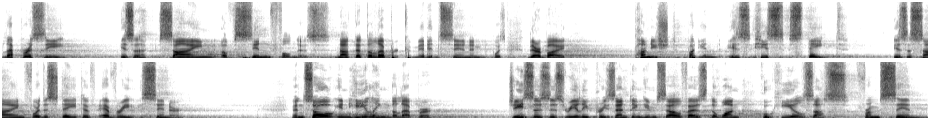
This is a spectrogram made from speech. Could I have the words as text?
leprosy is a sign of sinfulness. Not that the leper committed sin and was thereby punished, but in his, his state is a sign for the state of every sinner. And so, in healing the leper, Jesus is really presenting himself as the one who heals us from sin,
